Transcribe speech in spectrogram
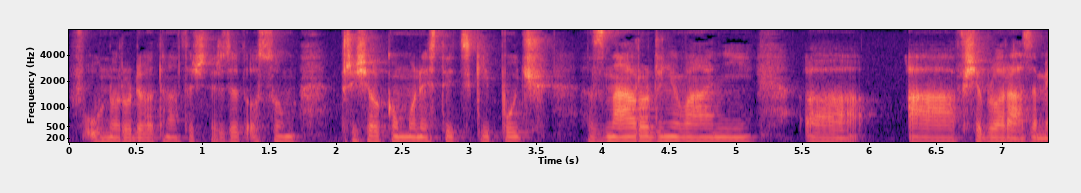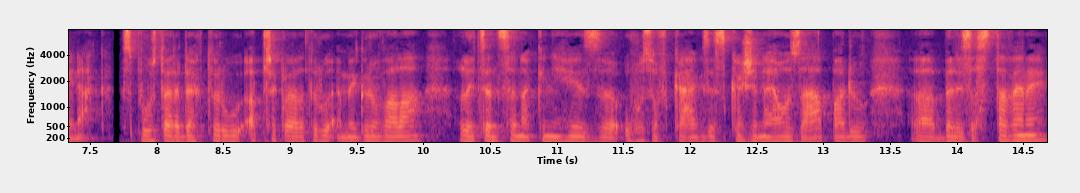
v únoru 1948, přišel komunistický puč, znárodňování uh, a vše bylo rázem jinak. Spousta redaktorů a překladatelů emigrovala, licence na knihy z uvozovkách ze skaženého západu byly zastaveny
